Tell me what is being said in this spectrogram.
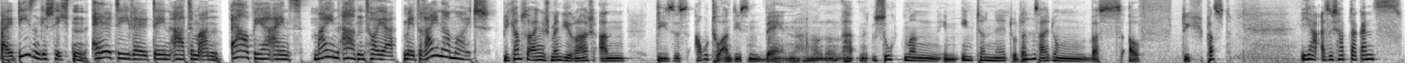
Bei diesen Geschichten hält die Welt den Atem an. RPR 1, mein Abenteuer mit Rainer Meutsch. Wie kamst du eigentlich, Mandy Raj, an dieses Auto, an diesen Van? Sucht man im Internet oder Zeitungen, was auf dich passt? Ja, also ich habe da ganz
